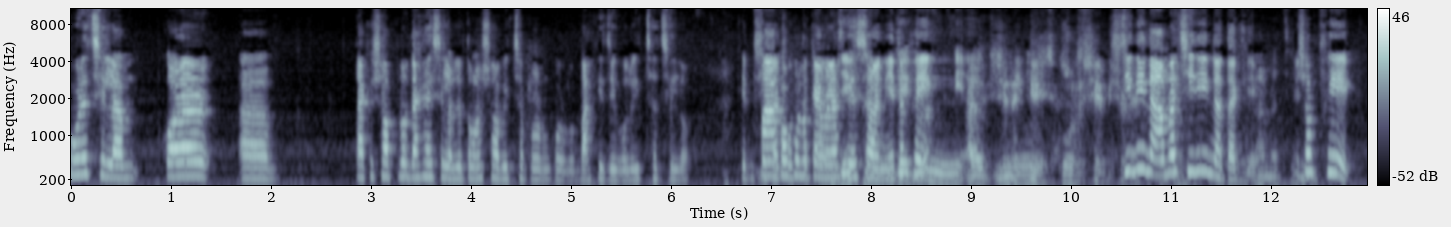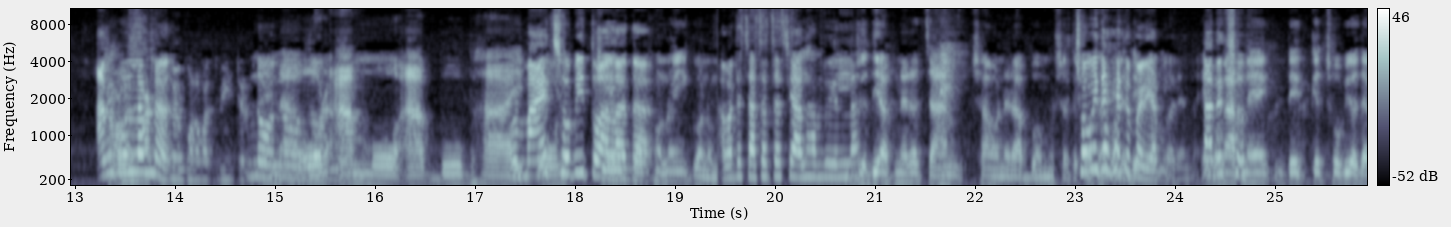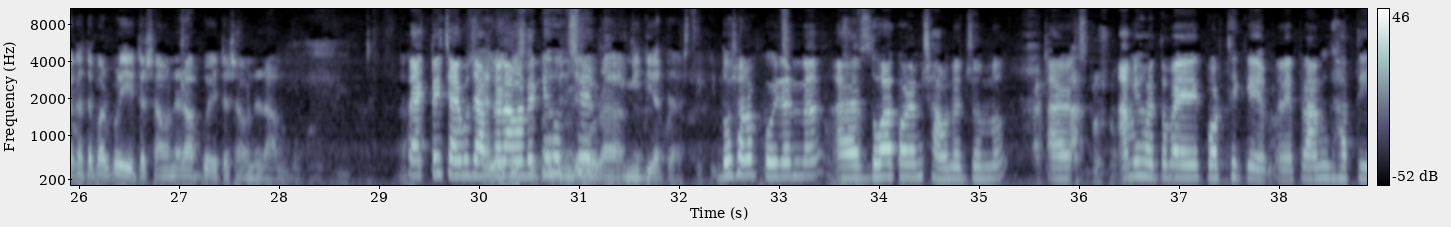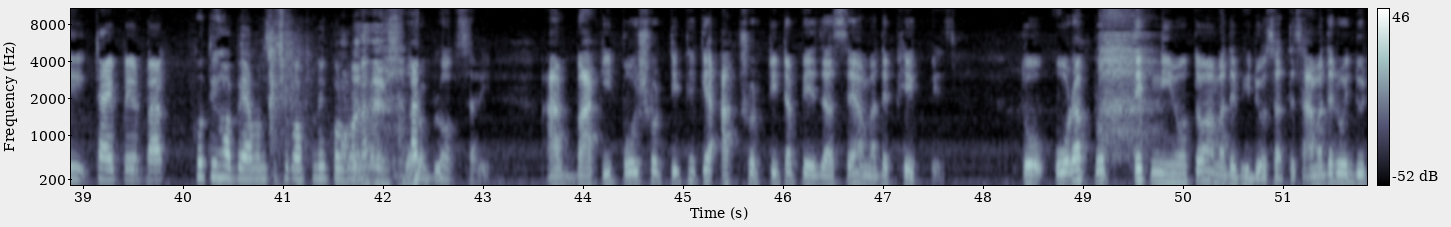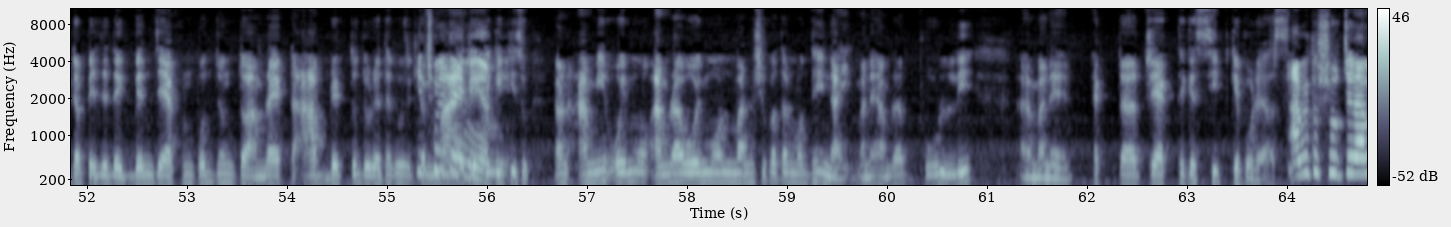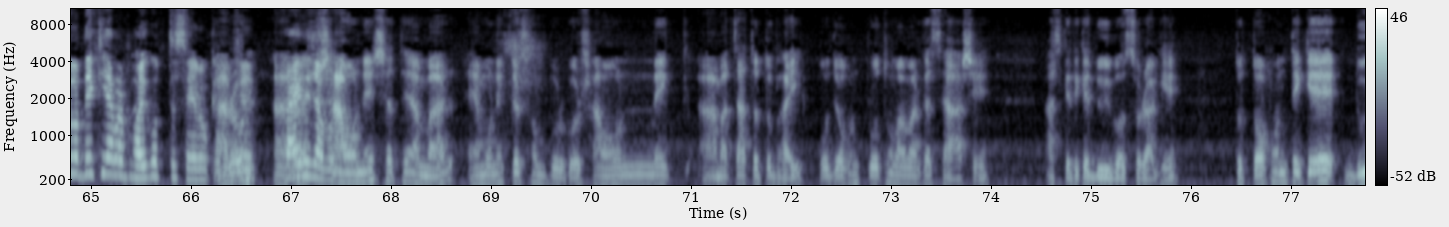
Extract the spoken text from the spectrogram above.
করেছিলাম করার আহ, তাকে স্বপ্ন দেখাইছিলাম যে তোমার সব ইচ্ছা পূরণ করব বাকি যেগুলো ইচ্ছা ছিল। মা কখনো ক্যামেরা ফেস হয়নি এটা ফেক চিনি না আমরা চিনি না তাকে। এসব ফেক আমি বললাম না। গণমাধ্যমে ওর. আম্মু আব্বু ভাই মায়ের ছবি তো আলাদা। কখনোই গণ আমাদের চাচা চাচি আলহামদুলিল্লাহ। যদি আপনারা চান শাওনের আব্বু আম্মুর সাথে ছবি দেখাতে পারি আমি। তাদের আপনাদেরকে ছবিও দেখাতে পারব এটা শাওনের আব্বু এটা শাওনের আম্মু। তো একটাই চাইব যে আপনারা আমাদেরকে হচ্ছে মিডিয়াতে আসছে দোষারোপ করেন না আর দোয়া করেন শাওনের জন্য। আচ্ছা, আর আমি হয়তো বা এরপর থেকে মানে প্রাণঘাতী টাইপের বা ক্ষতি হবে এমন কিছু কখনোই করব না। বড় ব্লগ সারি আর বাকি পঁয়ষট্টি থেকে আটষট্টিটা পেজ আছে আমাদের ফেক পেজ তো ওরা প্রত্যেক নিয়ত আমাদের ভিডিও ছাড়তেছে। আমাদের ওই দুইটা পেজে দেখবেন যে এখন পর্যন্ত আমরা একটা আপডেট তো দূরে থাকব একটা মায়ের থেকে কিছু কারণ আমি ওই ম- আমরা ওই মন মানসিকতার মধ্যেই নাই। মানে আমরা ফুললি মানে একটা ট্র্যাক থেকে সিটকে পড়ে আছে। আমি তো সূর্যের আলো দেখলে আমার ভয় করতেছে এরকম কারণ বাইরে শাওনের সাথে আমার এমন একটা সম্পর্ক শাওনে আমার চাচাতো ভাই ও যখন প্রথম আমার কাছে আসে আজকে থেকে দুই বছর আগে তো তখন থেকে দুই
